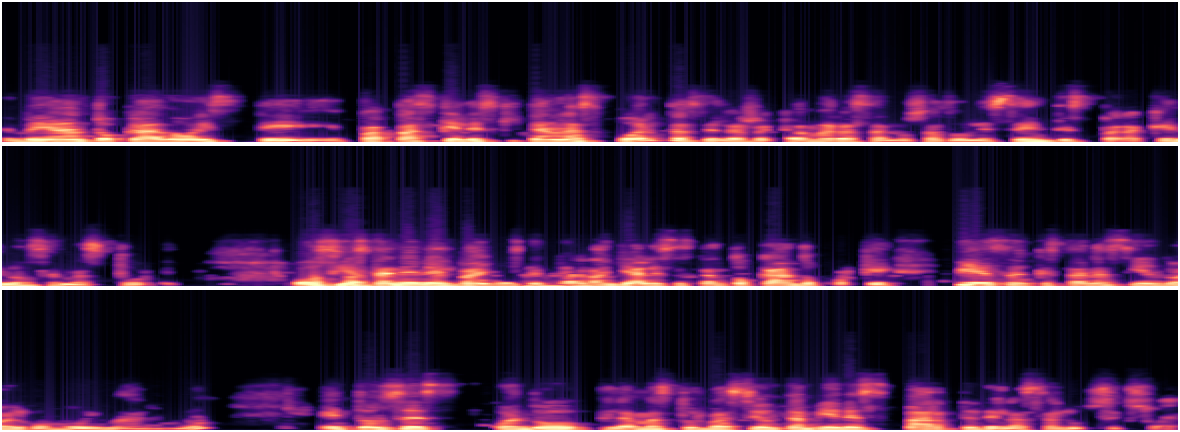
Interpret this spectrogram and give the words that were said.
me han tocado este papás que les quitan las puertas de las recámaras a los adolescentes para que no se masturben. O si están en el baño y se tardan, ya les están tocando porque piensan que están haciendo algo muy malo, ¿no? Entonces, cuando la masturbación también es parte de la salud sexual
